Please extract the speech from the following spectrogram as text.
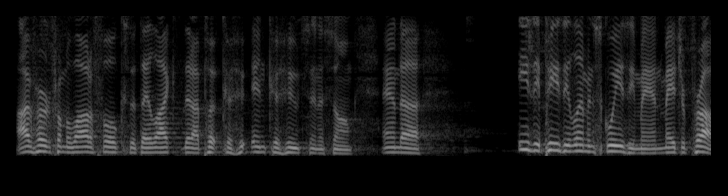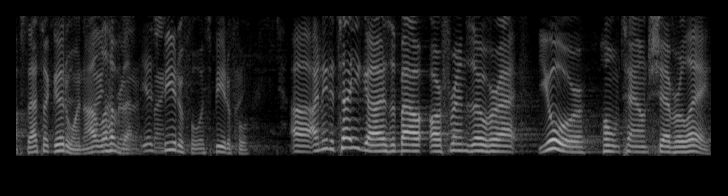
I've heard from a lot of folks that they like that I put caho- in cahoots in a song. And uh, easy peasy lemon squeezy, man, major props. That's a good one. I love brother. that. Yeah, it's beautiful. It's beautiful. Uh, I need to tell you guys about our friends over at your hometown Chevrolet.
